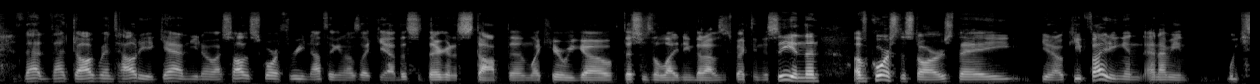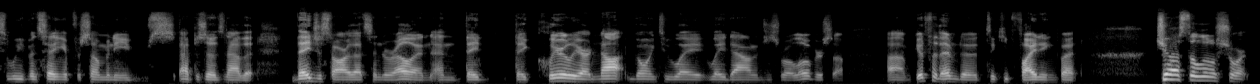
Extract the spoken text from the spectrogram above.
that that dog mentality again. You know, I saw the score three nothing, and I was like, yeah, this they're gonna stomp them. Like here we go. This is the lightning that I was expecting to see, and then of course the stars they you know keep fighting, and and I mean we we've been saying it for so many episodes now that they just are that Cinderella, and and they they clearly are not going to lay lay down and just roll over. So um, good for them to to keep fighting, but just a little short.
